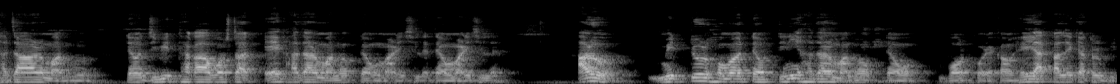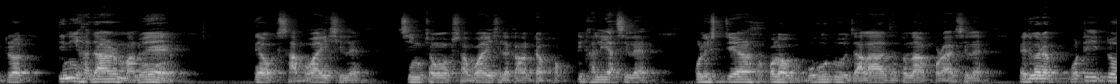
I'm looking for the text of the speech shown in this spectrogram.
হাজাৰ মানুহ তেওঁ জীৱিত থকা অৱস্থাত এক হাজাৰ মানুহক তেওঁ মাৰিছিলে তেওঁ মাৰিছিলে। আৰু মৃত্যুৰ সময়ত তেওঁ তিনি হাজাৰ মানুহক তেওঁ বধ কৰে। কাৰণ সেই আট্টালিকাটোৰ ভিতৰত তিনি হাজাৰ মানুহে তেওঁক চাব আহিছিলে চিংচঙক চাব আহিছিলে কাৰণ তেওঁ শক্তিশালী আছিলে। পলিষ্টিয়াৰসকলক বহুতো জ্বালা যাতনা কৰাইছিলে। সেইটো কাৰণে প্ৰতিটো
